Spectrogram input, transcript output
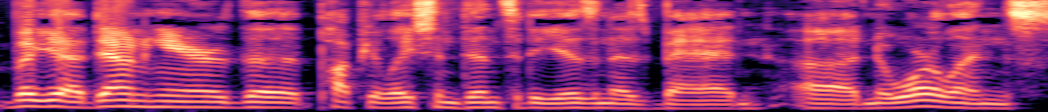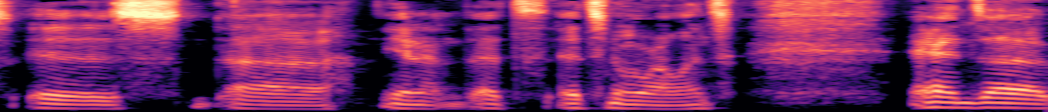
but yeah, down here the population density isn't as bad. Uh, New Orleans is uh you know that's it's New Orleans, and uh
